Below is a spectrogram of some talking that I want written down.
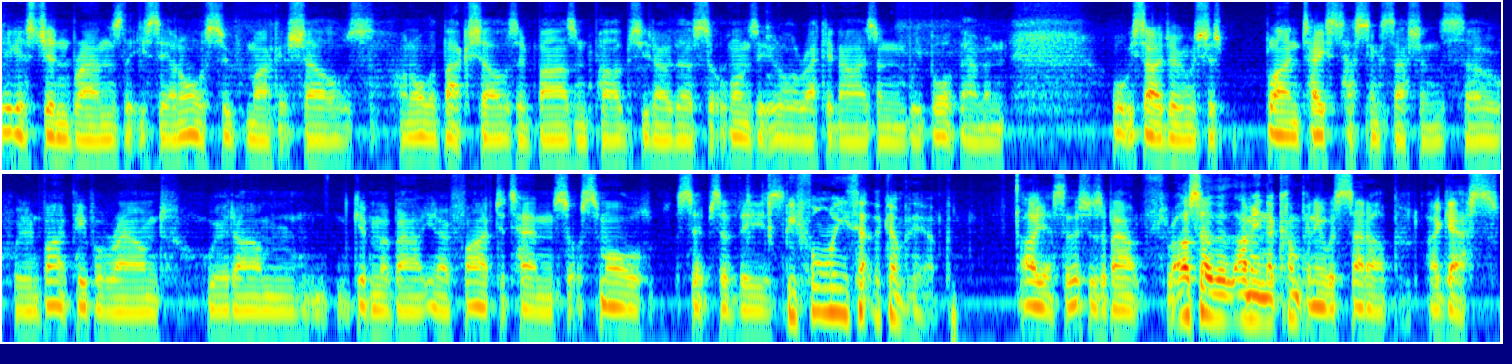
biggest gin brands that you see on all the supermarket shelves, on all the back shelves in bars and pubs, you know, the sort of ones that you all recognize. And we bought them. And what we started doing was just blind taste testing sessions. So we'd invite people around, we'd um, give them about, you know, five to 10 sort of small sips of these. Before you set the company up, Oh, yeah. So this was about, th- oh, so the, I mean, the company was set up, I guess,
